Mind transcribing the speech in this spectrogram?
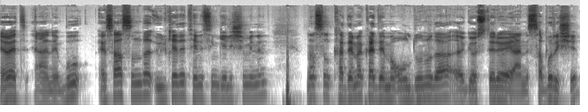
Evet yani bu esasında ülkede tenisin gelişiminin nasıl kademe kademe olduğunu da e, gösteriyor yani sabır işi.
